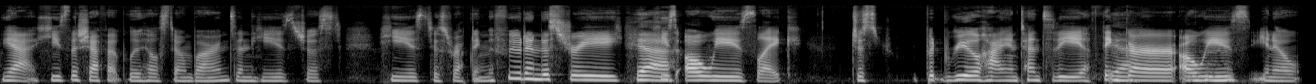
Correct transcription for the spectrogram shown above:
Yeah, he's the chef at Blue Hill Stone Barns, and he's just he is disrupting the food industry. Yeah. he's always like just but real high intensity, a thinker, always you know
